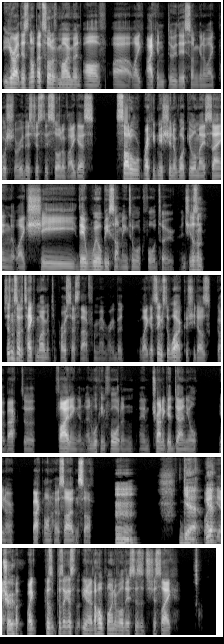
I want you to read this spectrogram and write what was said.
you're right. There's not that sort of moment of uh, like I can do this. I'm gonna like push through. There's just this sort of, I guess, subtle recognition of what Guilherme's saying that like she there will be something to look forward to, and she doesn't she doesn't sort of take a moment to process that from memory, but like it seems to work because she does go back to fighting and, and looking forward and and trying to get Daniel, you know, back on her side and stuff. Mm. Yeah, Like, yeah, yeah, true. but like because because I guess you know the whole point of all this is it's just like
